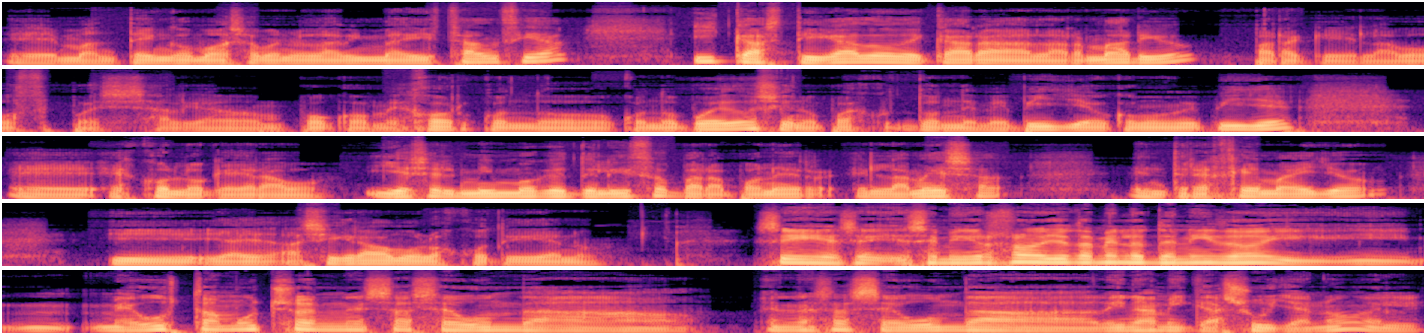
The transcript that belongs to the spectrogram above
eh, mantengo más o menos la misma distancia y castigado de cara al armario para que la voz pues salga un poco mejor cuando, cuando puedo, si no pues donde me pille o como me pille, eh, es con lo que grabo. Y es el mismo que utilizo para poner en la mesa entre Gema y yo y, así grabamos los cotidianos. Sí, ese, micrófono yo también lo he tenido y, me gusta mucho en esa segunda en esa segunda dinámica suya, ¿no? El,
